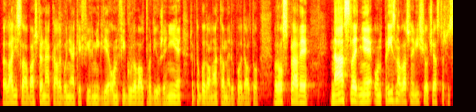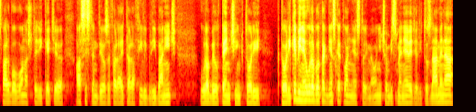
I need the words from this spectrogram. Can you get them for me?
Ladislava Bašternáka alebo nejakej firmy, kde on figuroval, tvrdil, že nie. Však to povedal na kameru, povedal to v rozprave. Následne on priznal, vlastne vyšiel čiastočne s farbou von až vtedy, keď e, asistent Jozefa Rajtara Filip Líbanič urobil ten čin, ktorý, ktorý keby neurobil, tak dneska tu ani nestojíme. O ničom by sme nevedeli. To znamená,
